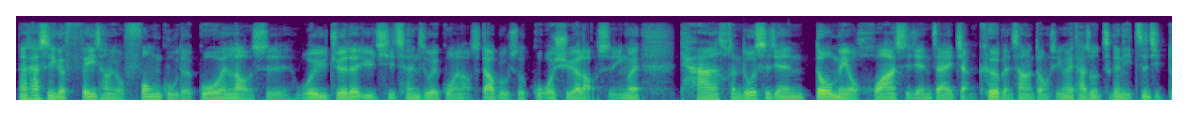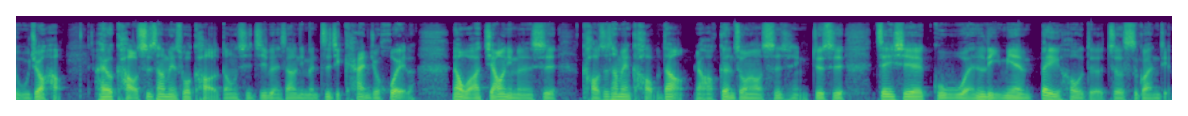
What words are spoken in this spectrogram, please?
那他是一个非常有风骨的国文老师，我觉得与其称之为国文老师，倒不如说国学老师，因为他很多时间都没有花时间在讲课本上的东西，因为他说这个你自己读就好，还有考试上面所考的东西，基本上你们自己看就会了。那我要教你们的是考试上面考不到，然后更重要的事情就是这些古文里面背后的哲思观点。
